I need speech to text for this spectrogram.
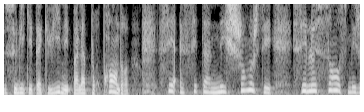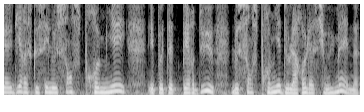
celui qui est accueilli n'est pas là pour prendre. C'est c'est un échange, c'est c'est le sens, mais j'allais dire est-ce que c'est le sens premier et peut-être perdu, le sens premier de la relation humaine.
